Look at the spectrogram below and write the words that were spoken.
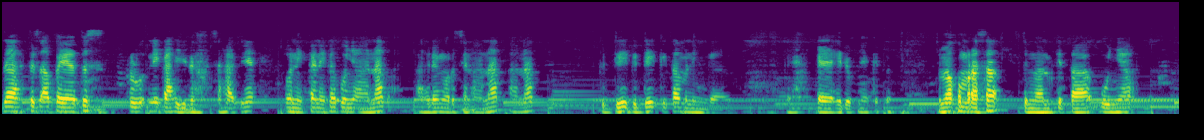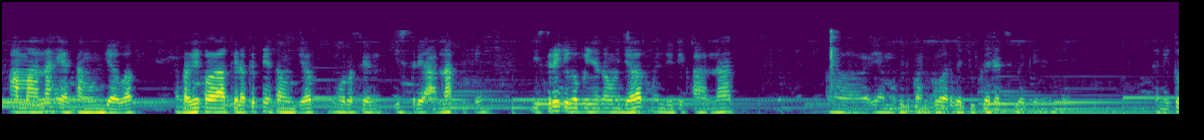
Udah terus apa ya terus perlu nikah gitu. Saatnya oh nikah nikah punya anak akhirnya ngurusin anak anak gede-gede kita meninggal. Kayak hidupnya gitu. Cuma aku merasa dengan kita punya amanah ya tanggung jawab apalagi kalau laki-laki punya tanggung jawab ngurusin istri anak gitu ya. Istri juga punya tanggung jawab mendidik anak uh, yang menghidupkan keluarga juga dan sebagainya itu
